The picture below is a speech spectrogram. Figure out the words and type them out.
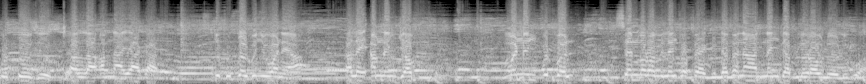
pour toujours incha allah am naa yaakaar ci football bu ñu wone ah xale yi am nañ jom mën nañ football seen morom yi lañ fa fekk defe naa nañ def lu raw loolu quoi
